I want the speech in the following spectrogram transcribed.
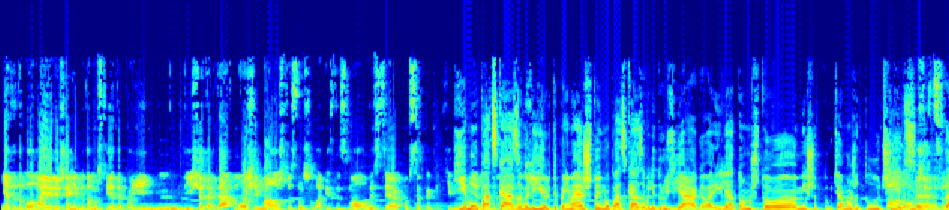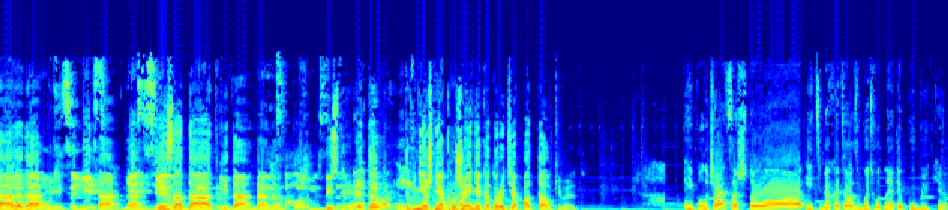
Нет, это было мое решение, потому что я такой. Я еще тогда очень мало что слышал о бизнес-молодости, о курсах каких-то. Ему нет, подсказывали, Юль, ты понимаешь, что ему подсказывали друзья, говорили о том, что, Миша, у тебя может получиться. Получится, да, да, да. Получится, есть, да, да. есть, есть задатки, пред, да, да, да. То есть да. это, ну, это внешнее окружение, которое тебя подталкивает. И получается, что и тебе хотелось быть вот на этой публике,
